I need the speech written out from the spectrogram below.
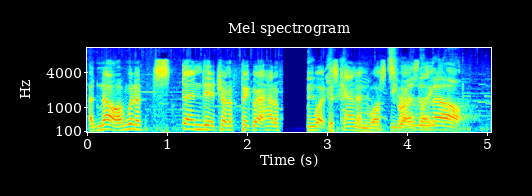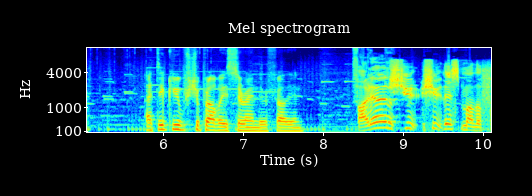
Uh, no, I'm gonna stand here trying to figure out how to f***ing work this cannon whilst you guys like. now. I think you should probably surrender, Felion. Fire! Shoot, shoot this motherfucker.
